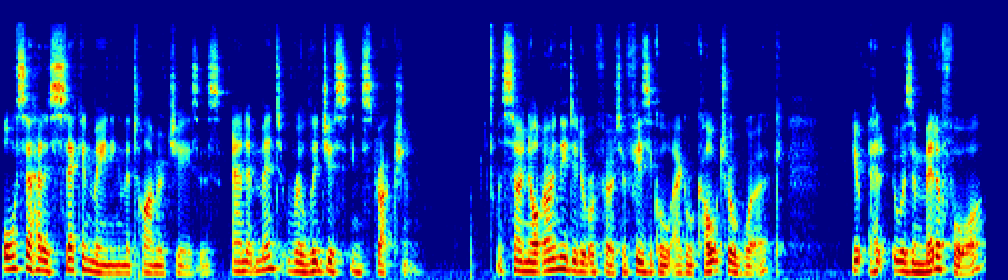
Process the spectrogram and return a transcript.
also had a second meaning in the time of Jesus, and it meant religious instruction. So not only did it refer to physical agricultural work, it, had, it was a metaphor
